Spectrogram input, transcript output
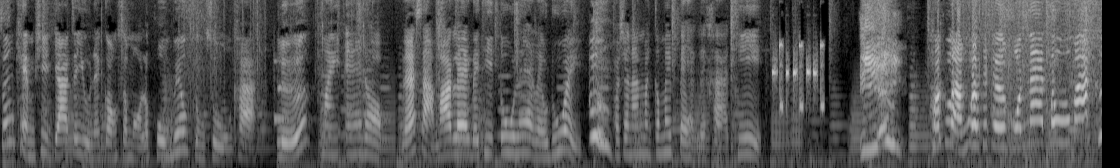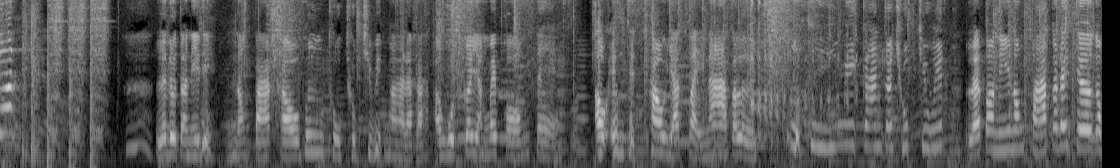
ซึ่งเข็มฉีดยาจะอยู่ในกล่องสมรภูมิเวลสูงๆค่ะ หรือในแอร์ดรอปและสามารถแลกได้ที่ตู้แลกแล้วด้วย เพราะฉะนั้นมันก็ไม่แปลกเลยค่ะที่พักหลังเราจะเจอคนหน้าตู้มากขึ้น และดูตอนนี้ดิ น้องปาร์คเขาเพิ่งถูกชุบชีวิตมานะคะ อาวุธก็ยังไม่พร้อมแต่เอา M7 เข้ายัดใส่หน้าซะเลยโอ้โหมีการจะชุบชีวิต และตอนนี้น้องปาร์คก็ได้เจอกับ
